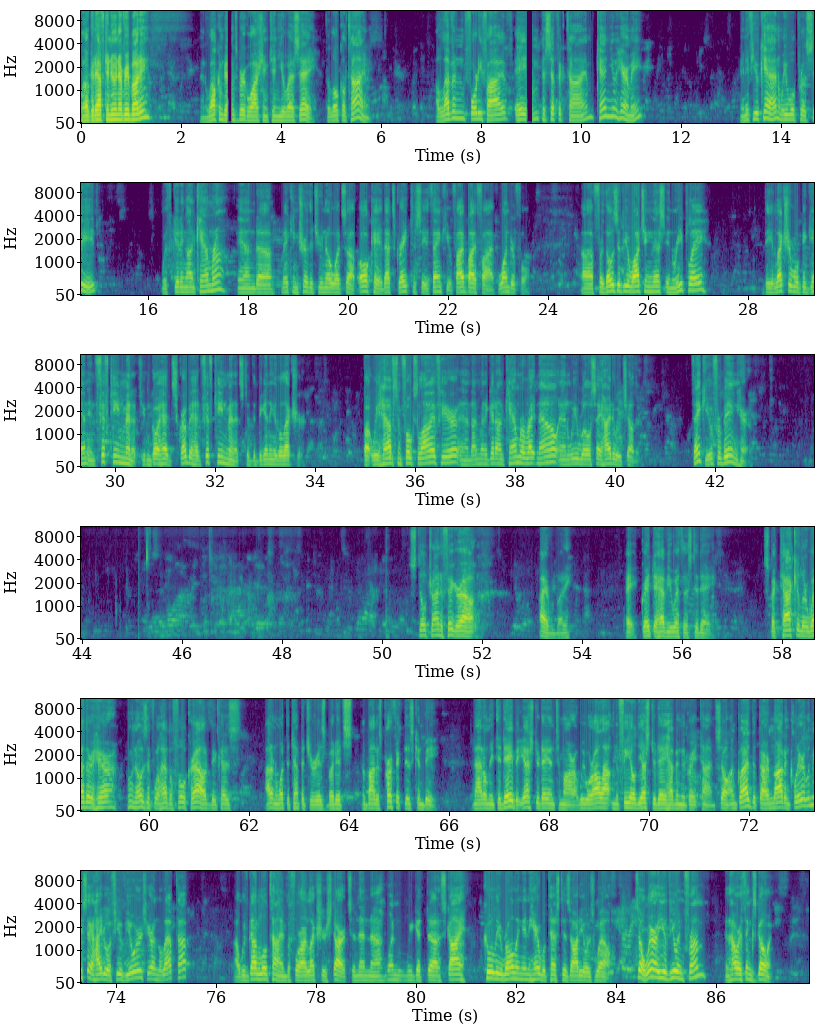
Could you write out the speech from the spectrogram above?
Well, good afternoon, everybody, and welcome to Ellensburg, Washington, USA. The local time, 11:45 a.m. Pacific Time. Can you hear me? And if you can, we will proceed with getting on camera and uh, making sure that you know what's up. Okay, that's great to see. Thank you. Five by five. Wonderful. Uh, for those of you watching this in replay, the lecture will begin in 15 minutes. You can go ahead, scrub ahead 15 minutes to the beginning of the lecture. But we have some folks live here, and I'm going to get on camera right now, and we will say hi to each other. Thank you for being here. Still trying to figure out. Hi, everybody. Hey, great to have you with us today. Spectacular weather here. Who knows if we'll have a full crowd because I don't know what the temperature is, but it's about as perfect as can be. Not only today, but yesterday and tomorrow. We were all out in the field yesterday having a great time. So I'm glad that I'm loud and clear. Let me say hi to a few viewers here on the laptop. Uh, we've got a little time before our lecture starts. And then uh, when we get uh, Sky Cooley rolling in here, we'll test his audio as well. So where are you viewing from and how are things going?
